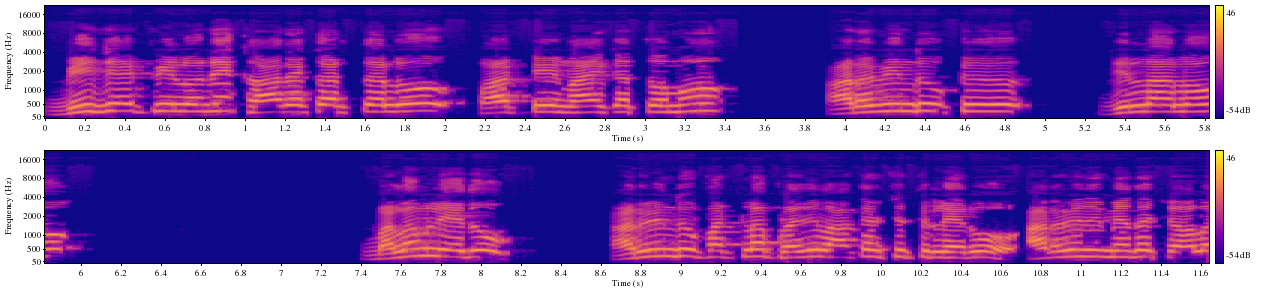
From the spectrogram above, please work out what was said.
బీజేపీలోనే కార్యకర్తలు పార్టీ నాయకత్వము అరవింద్కు జిల్లాలో బలం లేదు. అరవింద్ పట్ల ప్రజలు ఆకర్షితులేరు. అరవింద్ మీద చాలా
